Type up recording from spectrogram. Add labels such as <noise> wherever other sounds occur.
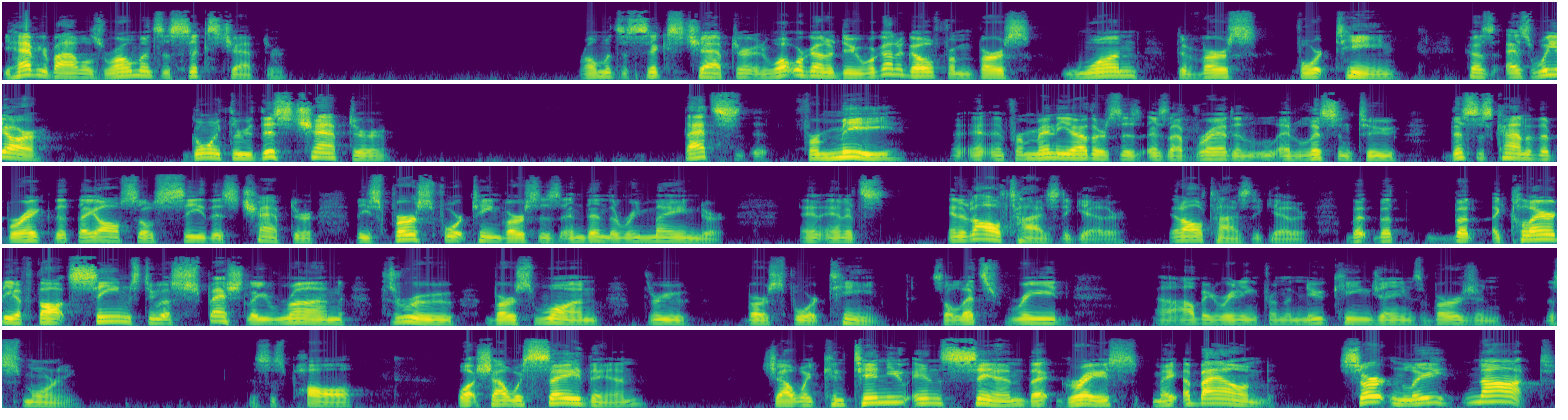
You have your Bibles, Romans the sixth chapter. Romans the sixth chapter, and what we're going to do, we're going to go from verse 1 to verse 14, because as we are going through this chapter, that's, for me, and for many others as, as I've read and, and listened to, this is kind of the break that they also see this chapter, these first 14 verses and then the remainder. And, and it's, and it all ties together. It all ties together. But, but, but a clarity of thought seems to especially run through verse 1 through verse 14. So let's read, uh, I'll be reading from the New King James Version this morning. This is Paul. What shall we say then? Shall we continue in sin that grace may abound? Certainly not.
